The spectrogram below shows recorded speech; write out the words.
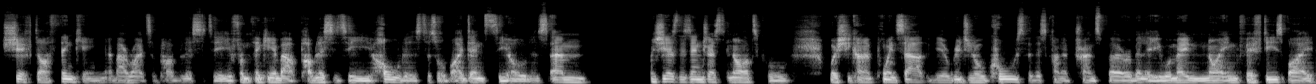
shift our thinking about rights of publicity from thinking about publicity holders to sort of identity holders. Um, she has this interesting article where she kind of points out that the original calls for this kind of transferability were made in the 1950s by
